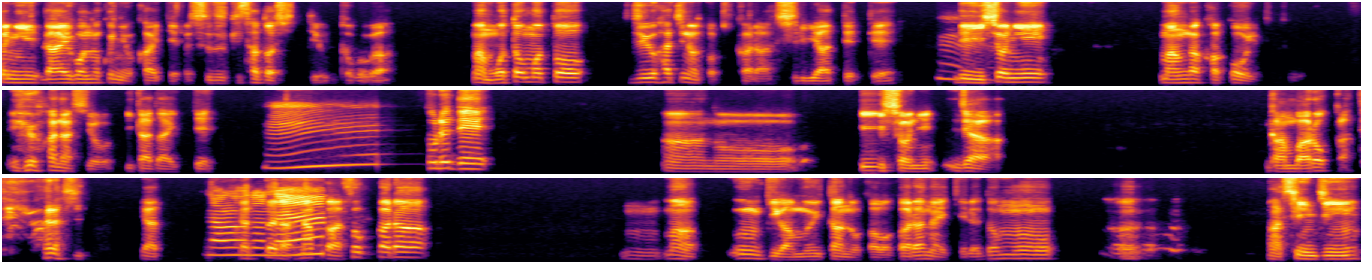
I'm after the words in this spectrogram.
緒に「来語の国」を書いてる鈴木聡っていうとこがもともと18の時から知り合っててで一緒に。に漫画描こうよという話をいただいてうーん。それであの一緒に、じゃあ、頑張ろうかっていう話なるほどやったら、なんね。かそこから、うん、まあ、運気が向いたのかわからないけれども、あまあ、新人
